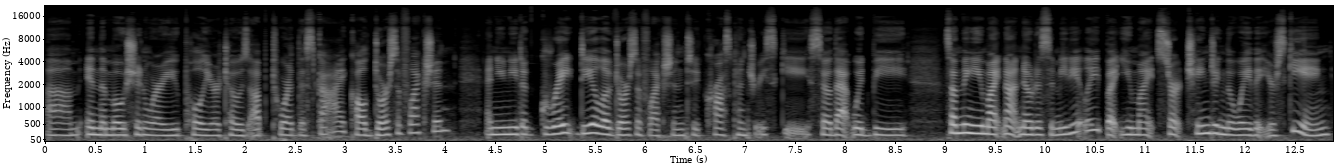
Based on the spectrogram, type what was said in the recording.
um, in the motion where you pull your toes up toward the sky, called dorsiflexion. And you need a great deal of dorsiflexion to cross country ski. So that would be something you might not notice immediately, but you might start changing the way that you're skiing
